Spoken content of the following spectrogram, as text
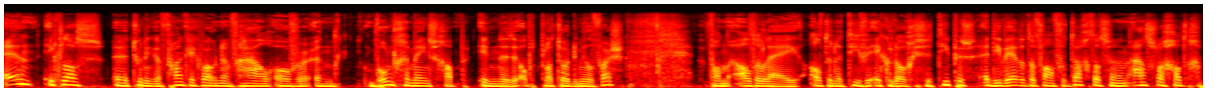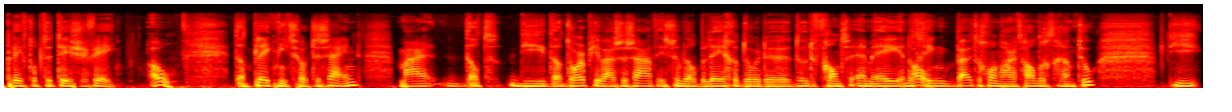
En ik las uh, toen ik in Frankrijk woonde een verhaal over een woongemeenschap in op het plateau de Milvache. Van allerlei alternatieve ecologische types. En die werden ervan verdacht dat ze een aanslag hadden gepleegd op de TGV. Oh. Dat bleek niet zo te zijn. Maar dat, die, dat dorpje waar ze zaten is toen wel belegerd door de, door de Franse ME. En dat oh. ging buitengewoon hardhandig eraan toe. Die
